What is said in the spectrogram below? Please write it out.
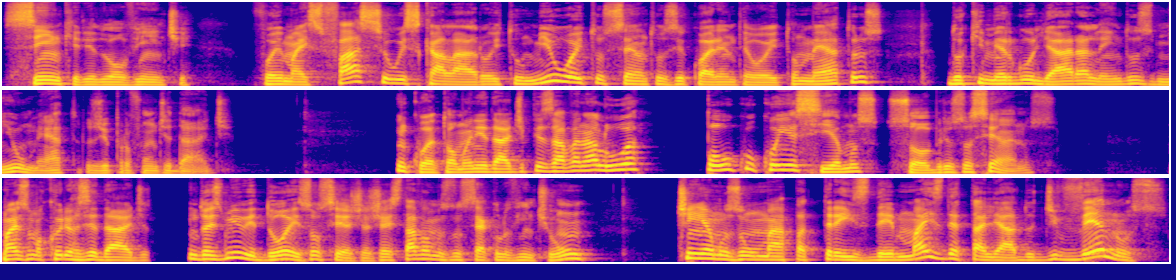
Sim, querido ouvinte, foi mais fácil escalar 8.848 metros do que mergulhar além dos mil metros de profundidade. Enquanto a humanidade pisava na Lua, pouco conhecíamos sobre os oceanos. Mais uma curiosidade: em 2002, ou seja, já estávamos no século 21, tínhamos um mapa 3D mais detalhado de Vênus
